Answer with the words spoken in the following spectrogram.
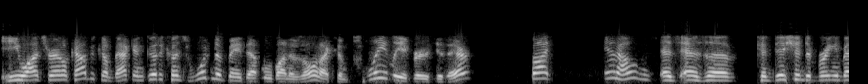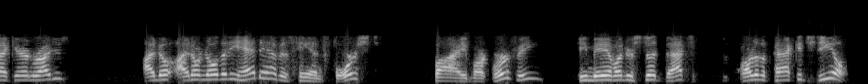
he wants Randall Cobb to come back, and Gutekunst wouldn't have made that move on his own. I completely agree with you there, but you know, as as a condition to bringing back Aaron Rodgers, I don't I don't know that he had to have his hand forced by Mark Murphy. He may have understood that's part of the package deal.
